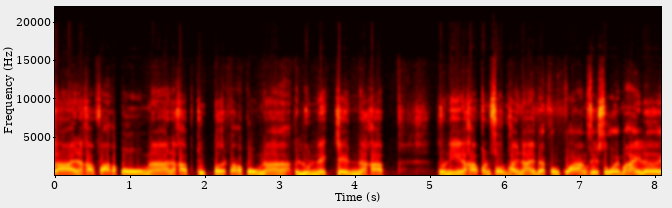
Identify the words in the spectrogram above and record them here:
ซ้ายนะครับ ฝากระโปรงหน้านะครับ จุดเปิดฝากระโปรงหน้า เป็นรุ่น Next Gen นะครับ ตัวนี้นะครับคอนโซลภายในแบบกว้างๆสวยๆมาให้เลย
